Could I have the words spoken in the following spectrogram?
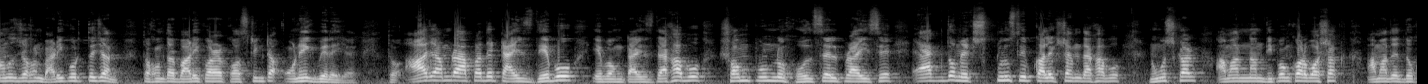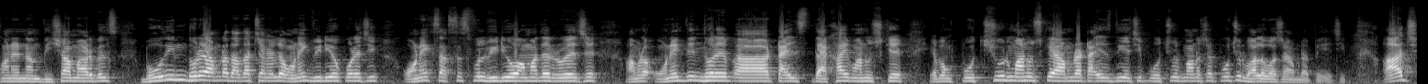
মানুষ যখন বাড়ি করতে যান, তখন তার বাড়ি করার কস্টিংটা অনেক বেড়ে যায়। তো আজ আমরা আপনাদের টাইলস দেব এবং টাইলস দেখাবো সম্পূর্ণ হোলসেল প্রাইসে একদম এক্সক্লুসিভ কালেকশন দেখাবো। নমস্কার, আমার নাম দীপঙ্কর বসাক, আমাদের দোকানের নাম দিশা মার্বেলস বহুদিন ধরে আমরা দাদার চ্যানেলে অনেক ভিডিও করেছি, অনেক সাকসেসফুল ভিডিও আমাদের রয়েছে। আমরা অনেক দিন ধরে টাইলস দেখাই মানুষকে এবং প্রচুর মানুষকে আমরা টাইলস দিয়েছি, প্রচুর মানুষের প্রচুর ভালোবাসা আমরা পেয়েছি। আজ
